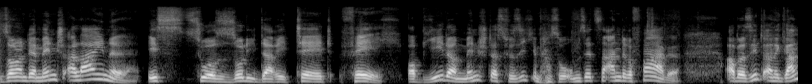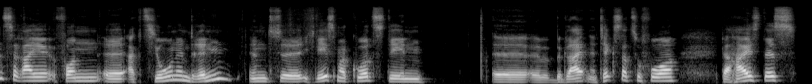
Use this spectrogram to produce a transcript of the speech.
sondern der Mensch alleine ist zur Solidarität fähig. Ob jeder Mensch das für sich immer so umsetzt, eine andere Frage. Aber da sind eine ganze Reihe von äh, Aktionen drin. Und äh, ich lese mal kurz den äh, begleitenden Text dazu vor. Da heißt es,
